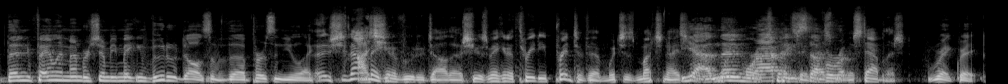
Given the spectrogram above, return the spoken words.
then family members shouldn't be making voodoo dolls of the person you like. Uh, She's not Uh, making she- a voodoo doll, though. She was making a 3D print of him, which is much nicer. Yeah, and way then more wrapping expensive, stuff as established. Great, great.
